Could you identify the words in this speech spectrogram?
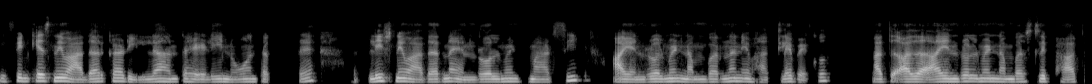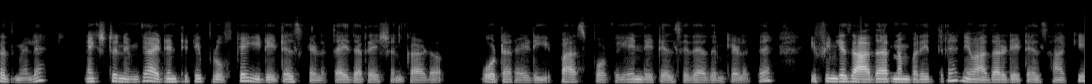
ಇಫ್ ಇನ್ ಕೇಸ್ ನೀವು ಆಧಾರ್ ಕಾರ್ಡ್ ಇಲ್ಲ ಅಂತ ಹೇಳಿ ನೋ ಅಂತ ಕೊಟ್ರೆ ಅಟ್ಲೀಸ್ಟ್ ನೀವು ಆಧಾರ್ನ ಎನ್ರೋಲ್ಮೆಂಟ್ ಮಾಡಿಸಿ, ಆ ಎನ್ರೋಲ್ಮೆಂಟ್ ನಂಬರ್ನ ನೀವು ಹಾಕ್ಲೇಬೇಕು. ಅದು ಆ ಎನ್ರೋಲ್ಮೆಂಟ್ ನಂಬರ್ ಸ್ಲಿಪ್ ಹಾಕಿದ್ಮೇಲೆ ನೆಕ್ಸ್ಟ್ ನಿಮಗೆ ಐಡೆಂಟಿಟಿ ಪ್ರೂಫ್ಗೆ ಈ ಡೀಟೇಲ್ಸ್ ಕೇಳುತ್ತೆ. Either ration card voter I D passport ಏನ್ ಡೀಟೇಲ್ಸ್ ಇದೆ ಅದನ್ನ ಕೇಳುತ್ತೆ. If in case Aadhaar number ಇದ್ರೆ ನೀವು ಆಧಾರ್ ಡೀಟೇಲ್ಸ್ ಹಾಕಿ,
